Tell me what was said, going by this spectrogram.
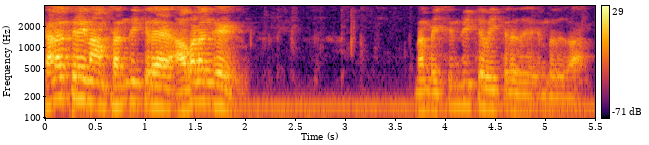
களத்திலே நாம் சந்திக்கிற அவலங்கள் நம்மை சிந்திக்க வைக்கிறது என்பதுதான்.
